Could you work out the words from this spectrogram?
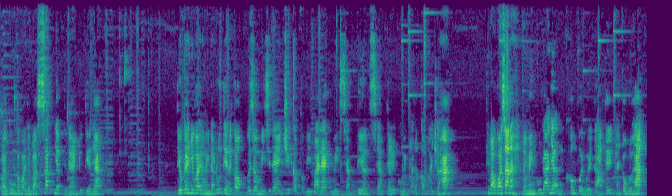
và cuối cùng các bạn nhấn vào xác nhận để tiến hành rút tiền nha. Thì ok như vậy là mình đã rút tiền được không? bây giờ mình sẽ tiến hành truy cập vào ví Binance của mình xem tiền xem Tether của mình đã được cộng hay chưa ha. Thì bạn quan sát này là mình cũng đã nhận 0,18 Tether thành công rồi ha.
